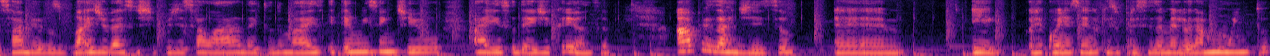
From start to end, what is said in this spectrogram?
sabe, os mais diversos tipos de salada e tudo mais, e ter um incentivo a isso desde criança. Apesar disso, é, e reconhecendo que isso precisa melhorar muito,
